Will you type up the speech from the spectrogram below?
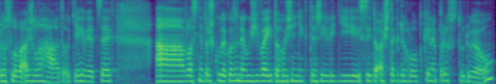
doslova až lhát o těch věcech a vlastně trošku jako zneužívají toho, že někteří lidi si to až tak do hloubky neprostudujou.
